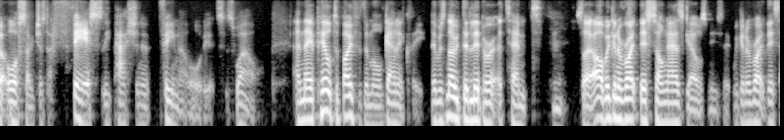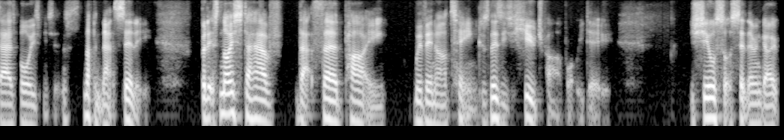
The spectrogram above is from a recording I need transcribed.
but also just a fiercely passionate female audience as well. And they appealed to both of them organically. There was no deliberate attempt. Mm. It's like, oh, we're going to write this song as girls' music. We're going to write this as boys' music. There's nothing that silly. But it's nice to have that third party within our team because Lizzie's a huge part of what we do. She'll sort of sit there and go,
